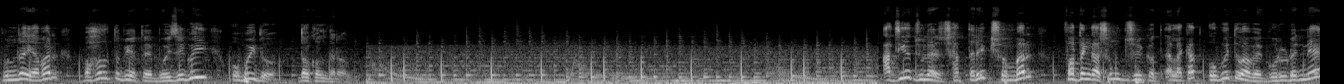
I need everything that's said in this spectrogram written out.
পুনরায় আবার বহল তবিয়তে বৈজেগুই অবৈধ দখলদারল আজকে জুলাইয়ের সাত তারিখ সোমবার ফতেঙ্গা সমুদ্র সৈকত এলাকাত অবৈধভাবে গরুডেন নিয়ে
